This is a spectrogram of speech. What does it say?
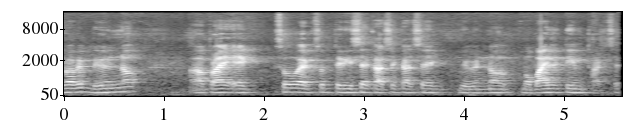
এভাবে বিভিন্ন প্রায় একশো একশো তিরিশের কাছে কাছে বিভিন্ন মোবাইল টিম থাকছে।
